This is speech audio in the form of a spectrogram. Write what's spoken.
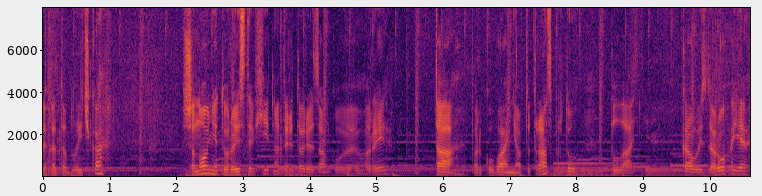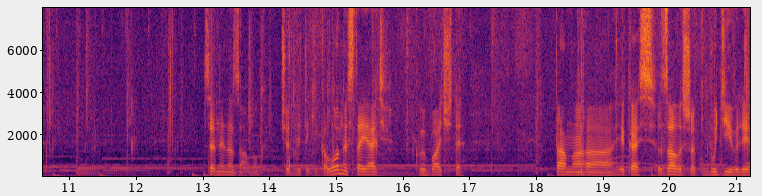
Така табличка. Шановні туристи, вхід на територію замкової гори та паркування автотранспорту платні. Така дорога є. Це не на замок. Що дві такі колони стоять, як ви бачите. Там а, якась залишок будівлі,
